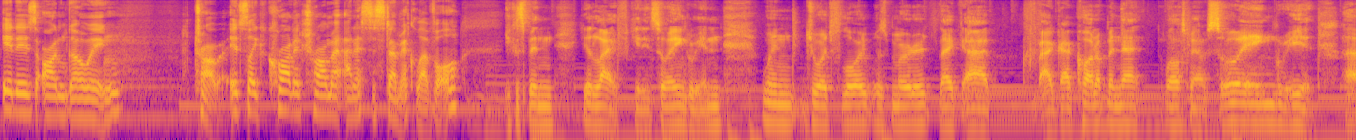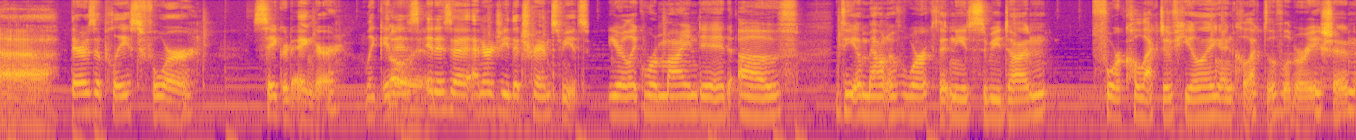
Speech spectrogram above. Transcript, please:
it is ongoing trauma. It's like chronic trauma at a systemic level. You can spend your life getting so angry. And when George Floyd was murdered, like I, I got caught up in that. Well, man, I was so angry. And, uh, There's a place for sacred anger. Like it Oh, is, yeah. it is an energy that transmutes. You're like reminded of the amount of work that needs to be done for collective healing and collective liberation.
